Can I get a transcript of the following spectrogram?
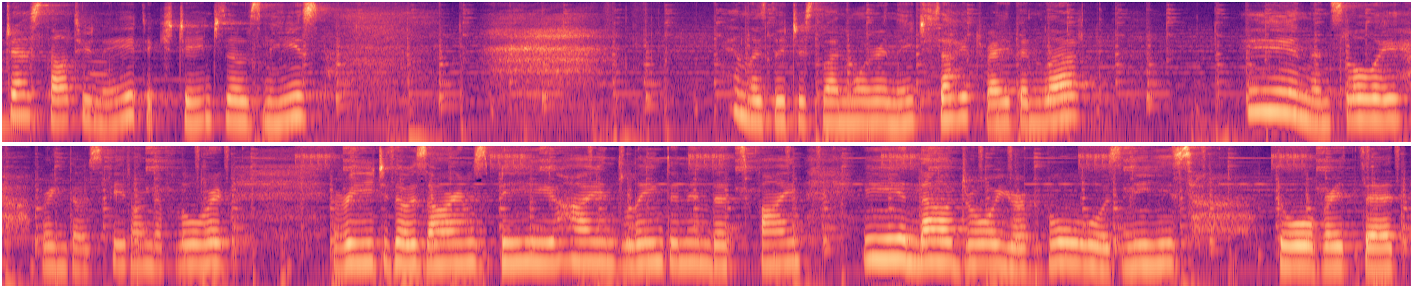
just alternate, exchange those knees. And let's do just one more on each side, right and left. And then slowly bring those feet on the floor. Reach those arms behind, lengthening that spine. And now draw your both knees towards that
